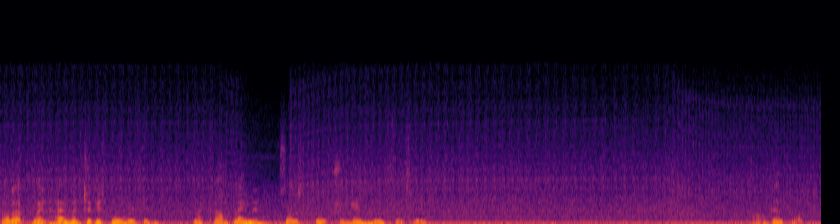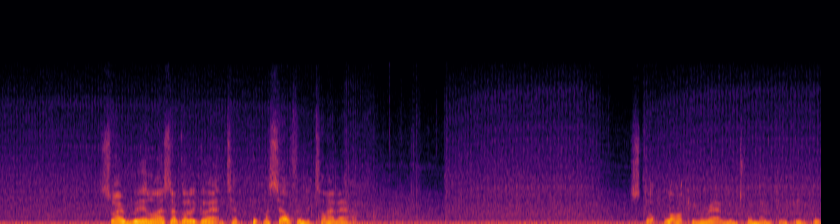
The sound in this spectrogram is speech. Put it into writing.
got up, went home and took his ball with him. And I can't blame him because I was torturing him ruthlessly. cargo dropped. So I realised I've got to go out and put myself into timeout. Stop larking around and tormenting people.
